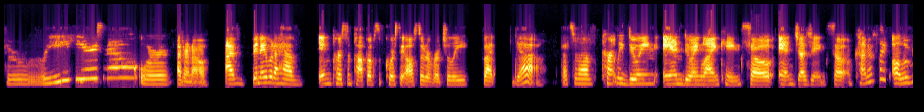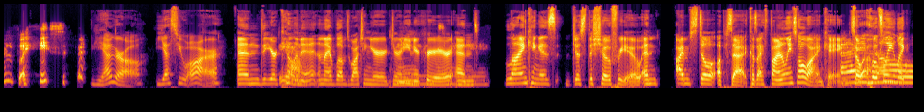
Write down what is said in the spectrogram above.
three years now, or I don't know. I've been able to have in person pop ups. Of course, they all started virtually, but yeah, that's what I'm currently doing and doing Lion King. So, and judging. So I'm kind of like all over the place. yeah, girl. Yes, you are. And you're killing Yeah. it. And I've loved watching your journey and your career. And Lion King is just the show for you. And I'm still upset because I finally saw Lion King. so I hopefully, like, know.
